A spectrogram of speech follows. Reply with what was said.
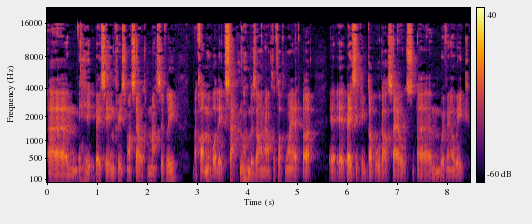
um, he basically increased my sales massively. I can't remember what the exact numbers are now off the top of my head, but it, it basically doubled our sales um, within a week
